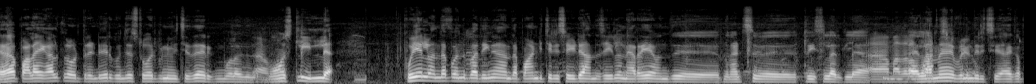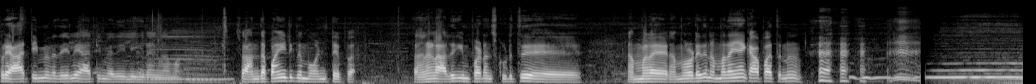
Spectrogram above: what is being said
ஏதாவது பழைய காலத்தில் ஒருத்தர் ரெண்டு பேர் கொஞ்சம் ஸ்டோர் பண்ணி வச்சதே இருக்கும் போல இருக்குது மோஸ்ட்லி இல்லை. புயல் வந்தப்போ வந்து பார்த்தீங்கன்னா அந்த பாண்டிச்சேரி சைடு அந்த சைடில் நிறைய வந்து இந்த நட்ஸு ட்ரீஸ்லாம் இருக்குல்ல எல்லாமே விழுந்துருச்சு. அதுக்கப்புறம் யார்ட்டையுமே விதையில யார்ட்டையும் விதையிலைங்கிறாங்களாமா. ஸோ அந்த பாயிண்ட்டுக்கு நம்ம வந்துட்டு இப்போ. அதனால் அதுக்கு இம்பார்ட்டன்ஸ் கொடுத்து நம்மளை நம்மளோட இது நம்ம தான் ஏன் காப்பாற்றணும்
